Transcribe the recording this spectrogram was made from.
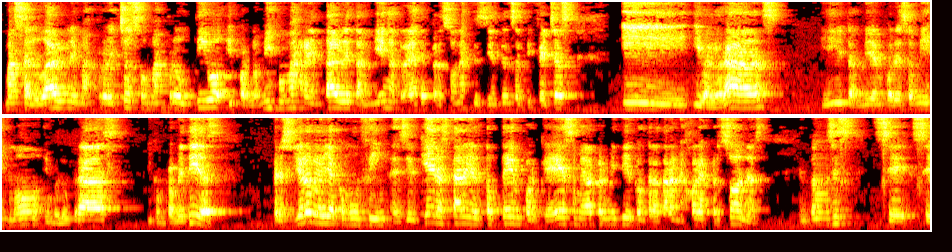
más saludable, más provechoso, más productivo y por lo mismo más rentable también a través de personas que se sienten satisfechas y, y valoradas y también por eso mismo involucradas y comprometidas. Pero si yo lo veo ya como un fin, es decir, quiero estar en el top 10 porque eso me va a permitir contratar a mejores personas, entonces se, se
